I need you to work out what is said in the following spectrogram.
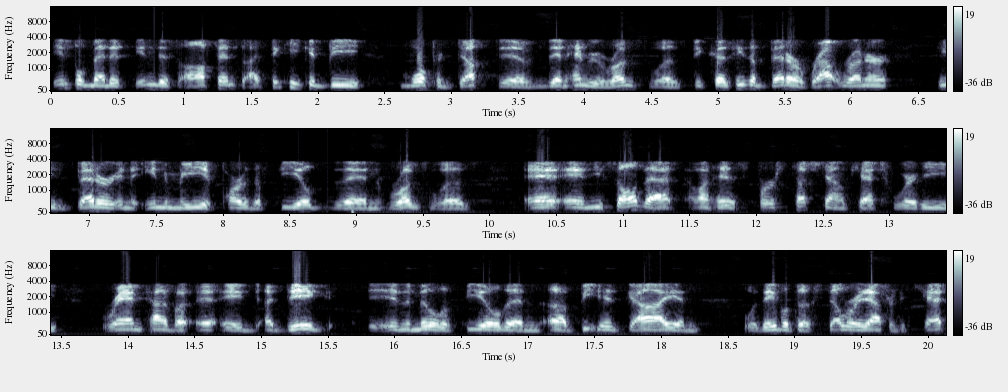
implemented in this offense, I think he could be more productive than Henry Ruggs was because he's a better route runner. He's better in the intermediate part of the field than Ruggs was. And, and you saw that on his first touchdown catch where he ran kind of a, a, a dig in the middle of the field and uh, beat his guy and was able to accelerate after the catch.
